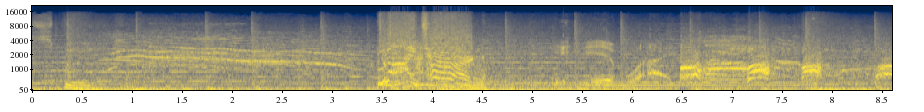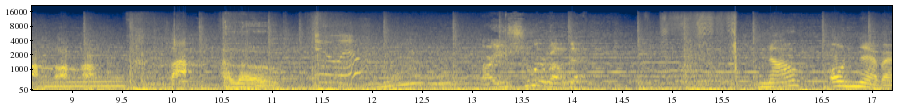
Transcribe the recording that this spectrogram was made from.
speed. My turn! yeah, boy. Hello. Are you sure about that? Now or never.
